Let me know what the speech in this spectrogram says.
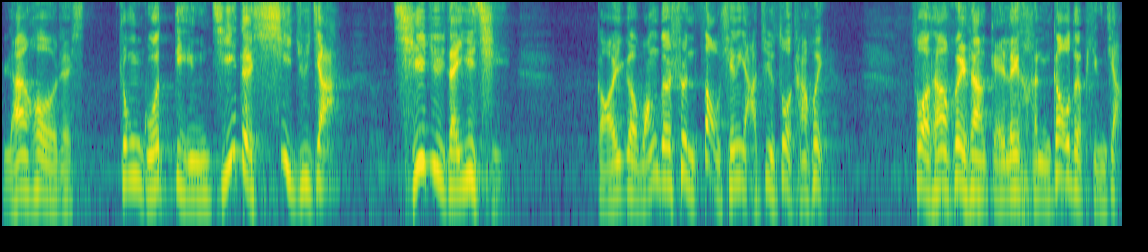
然后这中国顶级的戏剧家齐聚在一起。搞一个王德顺造型哑剧座谈会，座谈会上给了很高的评价。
